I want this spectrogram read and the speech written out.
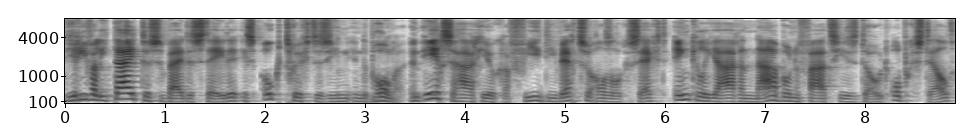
Die rivaliteit tussen beide steden is ook terug te zien in de bronnen. Een eerste hagiografie die werd zoals al gezegd enkele jaren na Bonifatius' dood opgesteld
